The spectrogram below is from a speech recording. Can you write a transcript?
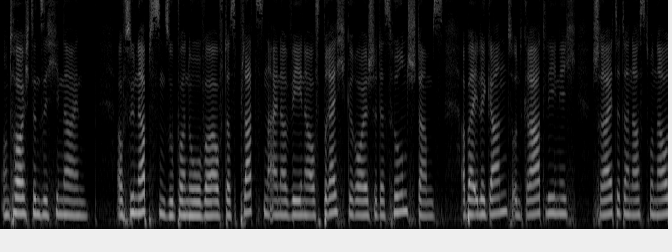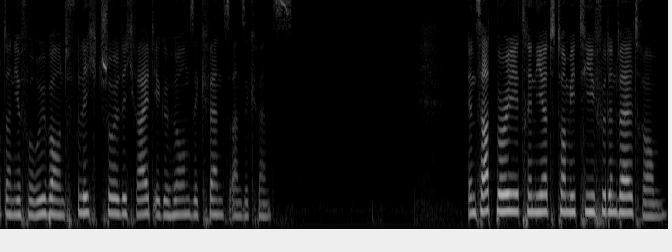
und horcht in sich hinein. Auf Synapsensupernova, auf das Platzen einer Vene, auf Brechgeräusche des Hirnstamms, aber elegant und geradlinig schreitet ein Astronaut an ihr vorüber und pflichtschuldig reiht ihr Gehirn Sequenz an Sequenz. In Sudbury trainiert Tommy T für den Weltraum.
